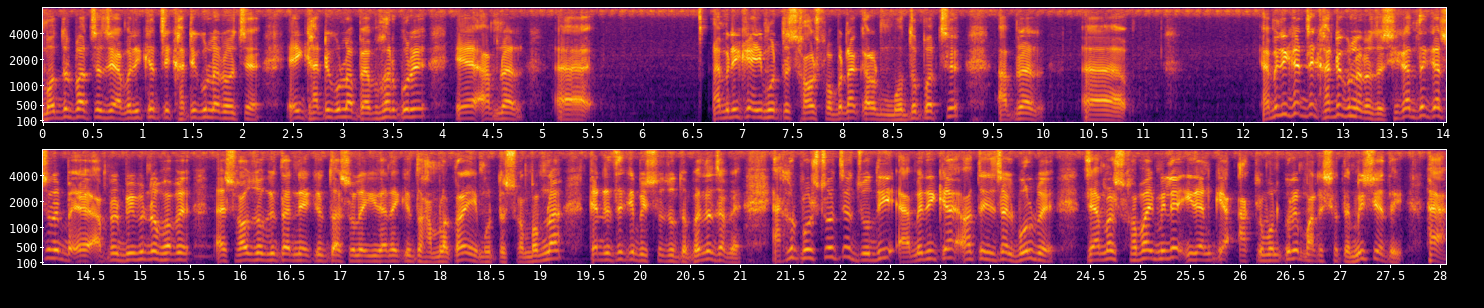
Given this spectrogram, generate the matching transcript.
মধ্যপ্রাচ্যে যে আমেরিকার যে ঘাঁটিগুলো রয়েছে এই ঘাঁটিগুলো ব্যবহার করে এ, আপনার আমেরিকা এই মুহূর্তে সাহস পাবে না। কারণ মধ্যপ্রাচ্যে আপনার আমেরিকার যে ঘাঁটিগুলো রয়েছে, সেখান থেকে আসলে আপনার বিভিন্নভাবে সহযোগিতা নিয়ে কিন্তু আসলে ইরানে কিন্তু হামলা করা এই মুহূর্তে সম্ভব না। এ থেকে বিশ্বযুদ্ধ বেঁধে যাবে। এখন প্রশ্ন হচ্ছে, যদি আমেরিকা হয়তো ইসরায়েল বলবে যে, আমরা সবাই মিলে ইরানকে আক্রমণ করে মাটির সাথে মিশিয়ে দিই। হ্যাঁ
